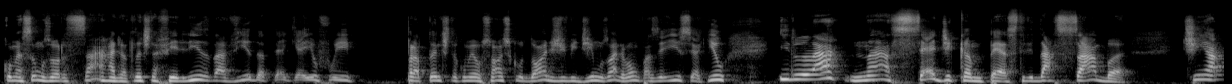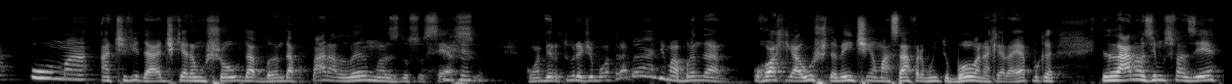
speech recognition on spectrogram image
começamos a orçar a Rádio Atlântida feliz da vida, até que aí eu fui para Atlântida com meu sócio, com o Dodge, dividimos, olha, vamos fazer isso e aquilo. E lá na sede campestre da Saba tinha uma atividade que era um show da banda Paralamas do Sucesso, com abertura de uma outra banda uma banda. O rock gaúcho também tinha uma safra muito boa naquela época. Lá nós íamos fazer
